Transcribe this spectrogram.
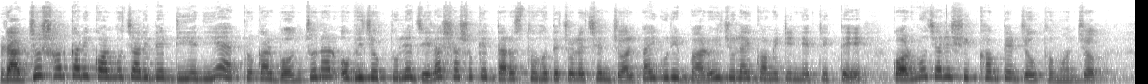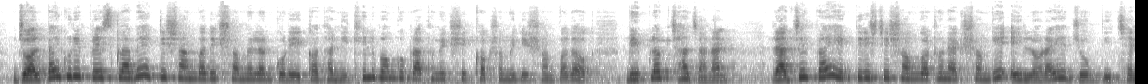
রাজ্য সরকারি কর্মচারীদের ডিএ নিয়ে এক প্রকার বঞ্চনার অভিযোগ তুলে জেলা শাসকের দ্বারস্থ হতে চলেছেন জলপাইগুড়ি বারোই জুলাই কমিটির নেতৃত্বে কর্মচারী শিক্ষকদের যৌথ মঞ্চ জলপাইগুড়ি প্রেস ক্লাবে একটি সাংবাদিক সম্মেলন করে একথা নিখিলবঙ্গ প্রাথমিক শিক্ষক সমিতির সম্পাদক বিপ্লব ঝা জানান। রাজ্যের প্রায় একত্রিশটি সংগঠন একসঙ্গে এই লড়াইয়ে যোগ দিচ্ছেন।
